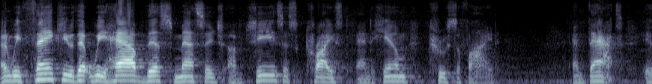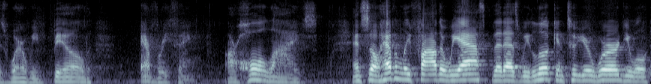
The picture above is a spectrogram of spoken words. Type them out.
And we thank you that we have this message of Jesus Christ and Him crucified. And that is where we build everything, our whole lives. And so, Heavenly Father, we ask that as we look into your word, you will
